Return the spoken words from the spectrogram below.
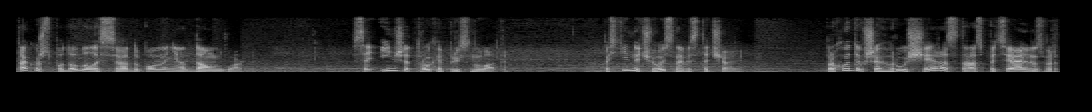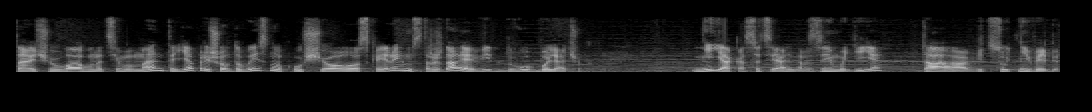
Також сподобалося доповнення Downward. все інше трохи пріснувати. Постійно чогось не вистачає. Проходивши гру ще раз та спеціально звертаючи увагу на ці моменти, я прийшов до висновку, що Skyrim страждає від двох болячок: ніяка соціальна взаємодія та відсутній вибір.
